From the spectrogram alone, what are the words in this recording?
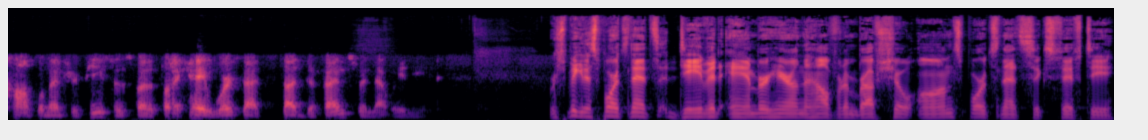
complementary pieces. But it's like, hey, where's that stud defenseman that we need? We're speaking to Sportsnet's David Amber here on the Halford and Brough Show on Sportsnet 650.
